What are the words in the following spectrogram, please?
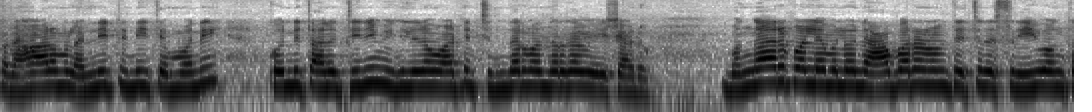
పలహారములన్నిటినీ తెమ్మని కొన్ని తాను తిని మిగిలిన వాటిని చిందరవందరగా వేశాడు. బంగారు పళ్ళెంలోని ఆభరణం తెచ్చిన స్త్రీ వంక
